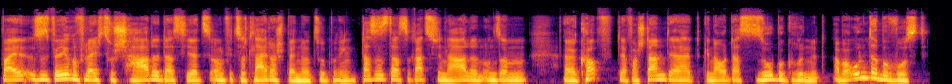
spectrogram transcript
weil es wäre vielleicht zu schade, das jetzt irgendwie zur Kleiderspende zu bringen. Das ist das Rationale in unserem äh, Kopf. Der Verstand, der hat genau das so begründet. Aber unterbewusst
